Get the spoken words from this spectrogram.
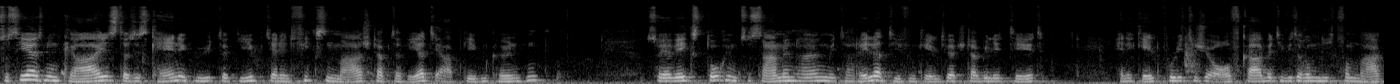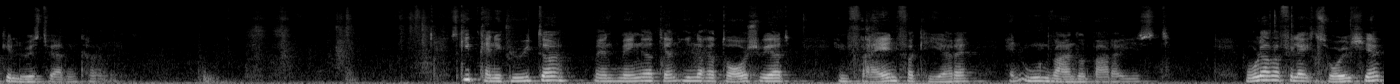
So sehr es nun klar ist, dass es keine Güter gibt, die einen fixen Maßstab der Werte abgeben könnten, so erwächst doch im Zusammenhang mit der relativen Geldwertstabilität eine geldpolitische Aufgabe, die wiederum nicht vom Markt gelöst werden kann. Es gibt keine Güter, meint Menger, deren innerer Tauschwert im freien Verkehre ein unwandelbarer ist. Wohl aber vielleicht solche,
